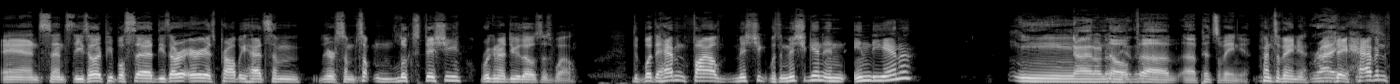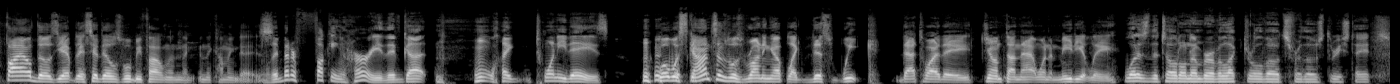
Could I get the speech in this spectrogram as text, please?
And since these other people said these other areas probably had some, there's some, something looks fishy, we're going to do those as well. But they haven't filed Michigan, was it Michigan and Indiana? Mm, I don't know. No, uh, uh, Pennsylvania. Pennsylvania. Right. They haven't filed those yet, but they said those will be filed in the, in the coming Well, days. they better fucking hurry. They've got like 20 days. well, Wisconsin's was running up like this week. That's why they jumped on that one immediately. what is the total number of electoral votes for those three states?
